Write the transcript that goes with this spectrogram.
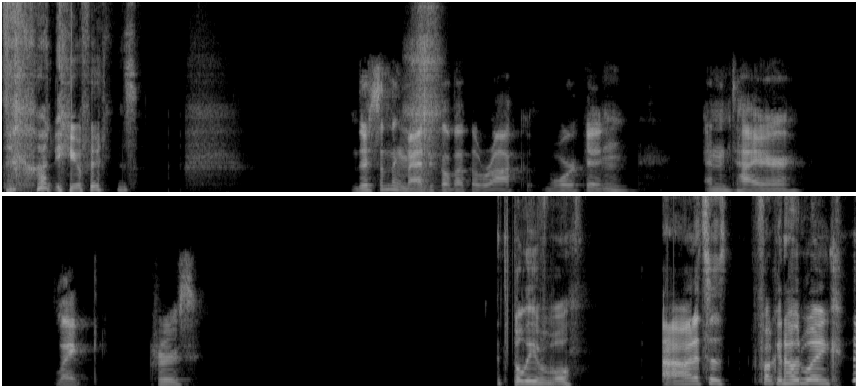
On humans. There's something magical about The Rock working an entire like cruise. It's believable. Oh, that's a fucking hoodwink.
